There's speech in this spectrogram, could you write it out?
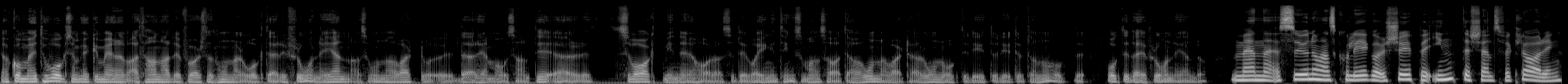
Jag kommer inte ihåg så mycket mer än att han hade för sig att hon hade åkt därifrån igen. Alltså hon har varit där hemma hos honom. Det är ett svagt minne jag har. Alltså det var ingenting som han sa att ja, hon har varit här, hon åkte dit och dit. Utan hon åkte, åkte därifrån igen då. Men Sune och hans kollegor köper inte Kjells förklaring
